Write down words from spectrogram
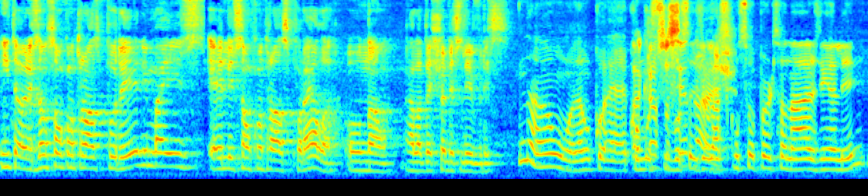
Então, eles não são controlados por ele, mas eles são controlados por ela? Ou não? Ela deixou eles livres? Não, é, um- é como Aquela se você jogasse com o seu personagem ali.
